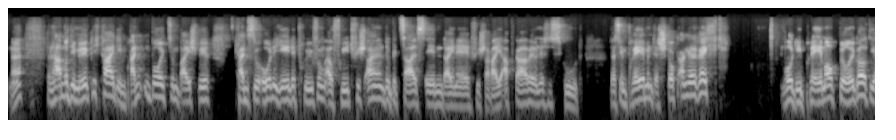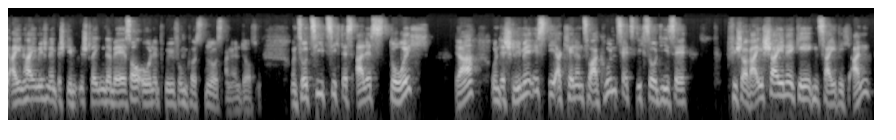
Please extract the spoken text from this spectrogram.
Ne? Dann haben wir die Möglichkeit, in Brandenburg zum Beispiel, kannst du ohne jede Prüfung auf Friedfisch angeln, du bezahlst eben deine Fischereiabgabe und es ist gut. Das in Bremen das Stockangelrecht, wo die Bremer Bürger, die Einheimischen in bestimmten Strecken der Weser ohne Prüfung kostenlos angeln dürfen. Und so zieht sich das alles durch ja, und das Schlimme ist, die erkennen zwar grundsätzlich so diese Fischereischeine gegenseitig an.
